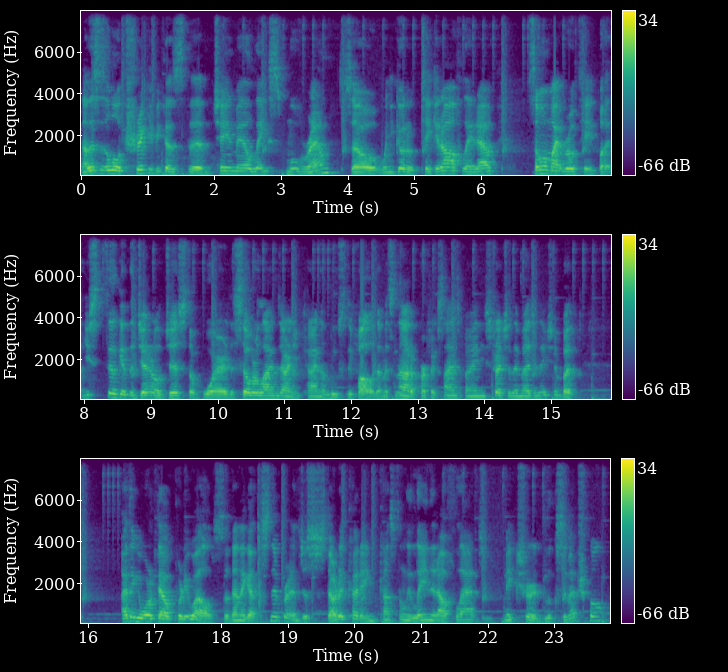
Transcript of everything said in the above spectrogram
Now this is a little tricky because the chainmail links move around, so when you go to take it off, lay it out, some of them might rotate, but you still get the general gist of where the silver lines are and you kind of loosely follow them. It's not a perfect science by any stretch of the imagination, but I think it worked out pretty well. So then I got the snipper and just started cutting, constantly laying it out flat to make sure it looks symmetrical.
